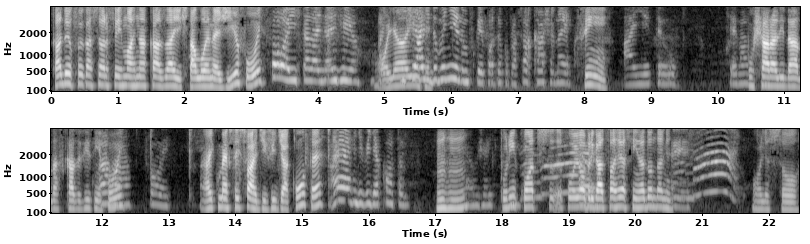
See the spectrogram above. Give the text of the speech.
Cadê o que foi que a senhora fez mais na casa aí? Instalou energia, foi? Foi instalar energia. Olha aí, Puxei ali gente. do menino, porque falta comprar só a caixa, né? Sim, Aí então. chega- puxaram ali da- das casas vizinhas, foi? Aham, Foi. Aí como é que vocês fazem? Divide a conta, é? É, divide a conta. Uhum. É o jeito. Por enquanto foi É. obrigado a fazer assim, né, dona Daliane? É. Olha só.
